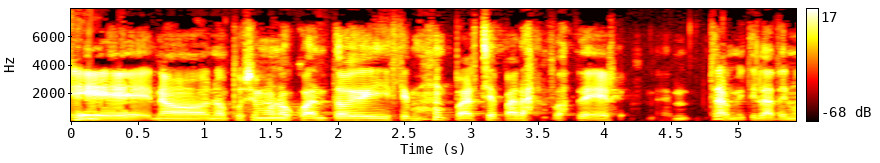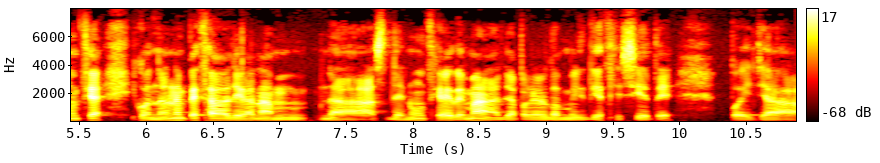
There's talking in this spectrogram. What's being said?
eh, nos, pusimos unos cuantos y hicimos un parche para poder transmitir las denuncias y cuando han empezado a llegar las denuncias y demás, ya por el 2017, pues ya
